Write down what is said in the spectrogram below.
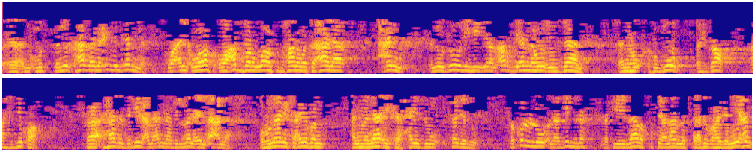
آه، مستمر. هذا نعيم الجنة. وعبر الله سبحانه وتعالى عن نزوله إلى الأرض بأنه انزال انه هبوط أهباط أهبطة. فهذا دليل على انها في الملأ الأعلى. وهنالك أيضا الملائكة حيث سجدوا. فكل الأدلة التي لا نستطيع الآن نستعرضها جميعا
